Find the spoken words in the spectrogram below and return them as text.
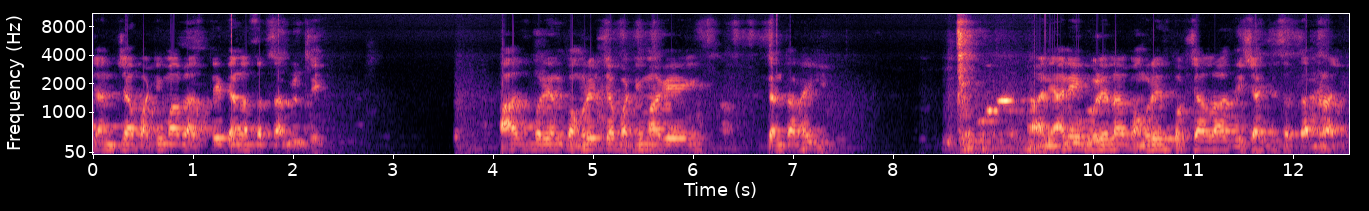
ज्यांच्या पाठीमागे असते त्यांना सत्ता मिळते. आजपर्यंत काँग्रेसच्या पाठीमागे जनता राहिली. आणि अनेक वेळेला काँग्रेस पक्षाला देशाची सत्ता मिळाली.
